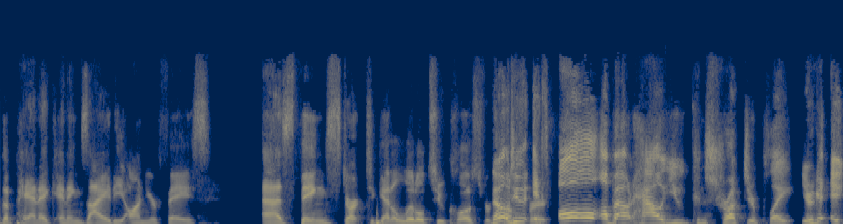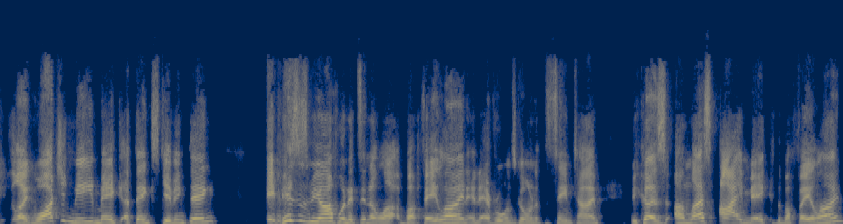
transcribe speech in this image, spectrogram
the panic and anxiety on your face as things start to get a little too close for No, comfort. dude, it's all about how you construct your plate. You're it, like watching me make a Thanksgiving thing. It pisses me off when it's in a buffet line and everyone's going at the same time because unless I make the buffet line,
